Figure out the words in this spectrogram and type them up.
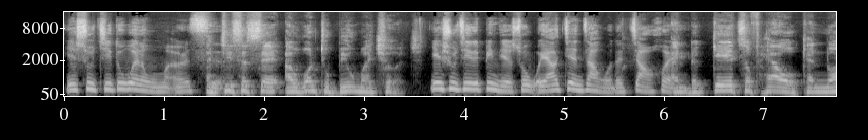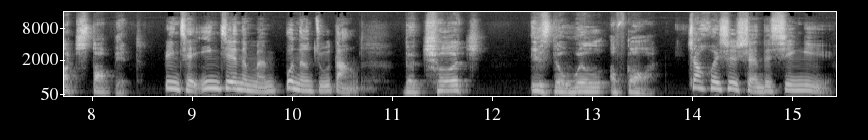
耶稣基督为了我们而死 And。Jesus said, I want to build my church. 耶稣基督并且说：“我要建造我的教会 And，the gates of hell cannot stop it. 并且阴间的门不能阻挡。 The church is the will of God. 教会是神的心意，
